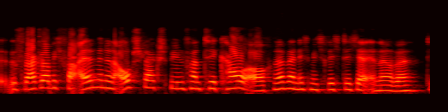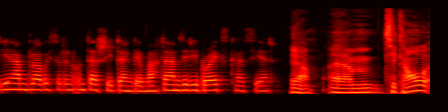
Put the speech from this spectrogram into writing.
es war, glaube ich, vor allem in den Aufschlagspielen von Tekau auch, ne, wenn ich mich richtig erinnere. Die haben, glaube ich, so den Unterschied dann gemacht. Da haben sie die Breaks kassiert. Ja, ähm, Tekau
